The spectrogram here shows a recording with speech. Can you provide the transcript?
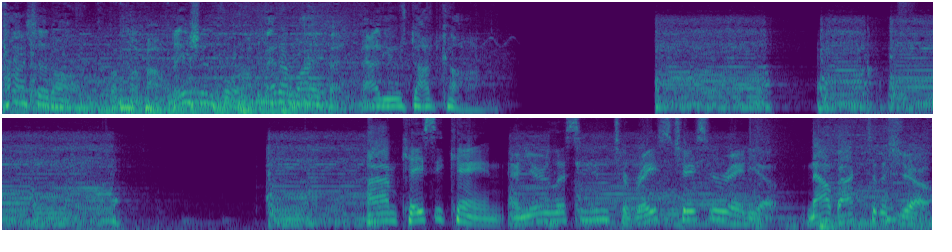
Pass it on from the Foundation for a Better Life at values.com. Hi, I'm Casey Kane, and you're listening to Race Chaser Radio. Now back to the show.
